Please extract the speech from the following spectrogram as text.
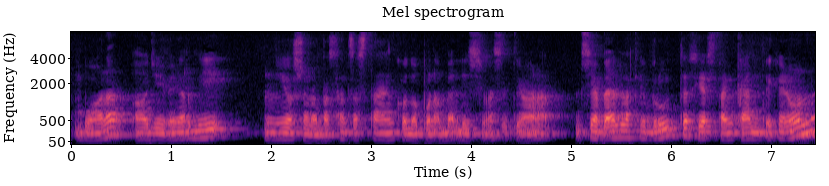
buona. Oggi è venerdì, io sono abbastanza stanco dopo una bellissima settimana, sia bella che brutta, sia stancante che non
